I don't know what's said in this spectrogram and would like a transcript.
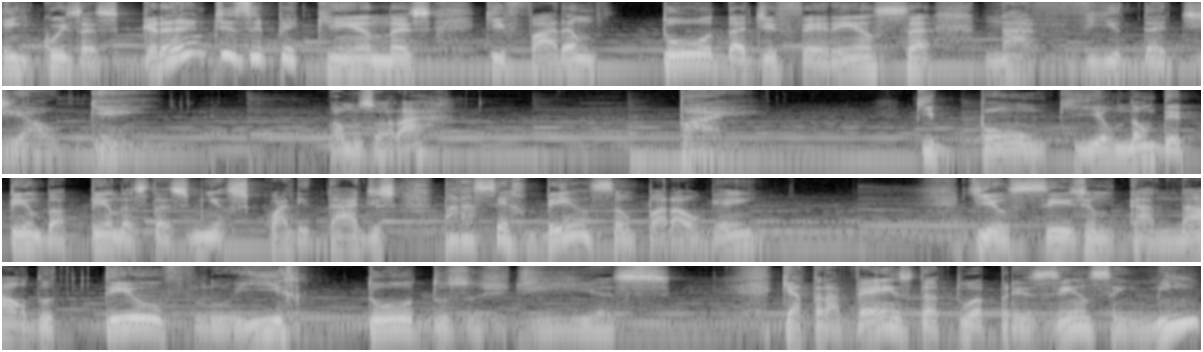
em coisas grandes e pequenas que farão toda a diferença na vida de alguém. Vamos orar? Pai, que bom que eu não dependo apenas das minhas qualidades para ser bênção para alguém. Que eu seja um canal do teu fluir todos os dias que através da tua presença em mim,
